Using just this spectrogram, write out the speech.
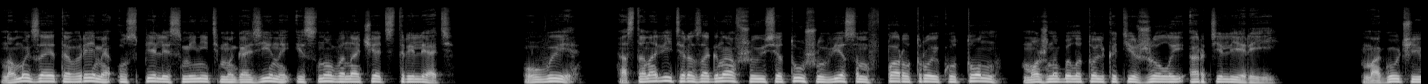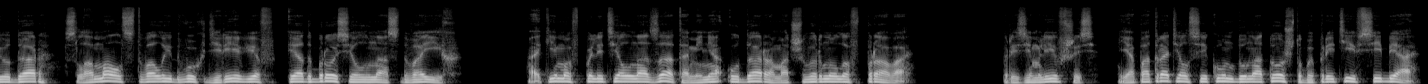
но мы за это время успели сменить магазины и снова начать стрелять. Увы, остановить разогнавшуюся тушу весом в пару-тройку тонн можно было только тяжелой артиллерией. Могучий удар сломал стволы двух деревьев и отбросил нас двоих. Акимов полетел назад, а меня ударом отшвырнуло вправо. Приземлившись, я потратил секунду на то, чтобы прийти в себя,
